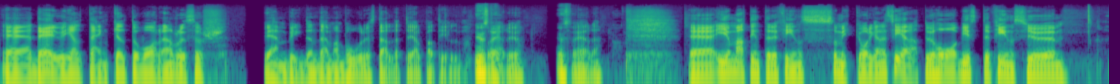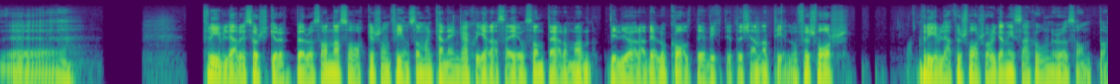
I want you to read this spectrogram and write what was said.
eh, det är ju helt enkelt att vara en resurs i hembygden där man bor istället och hjälpa till. Va? Just så det. är det ju. Just Så är det. Eh, I och med att inte det finns så mycket organiserat. Du har, visst, det finns ju eh, frivilliga resursgrupper och sådana saker som finns som man kan engagera sig och sånt där om man vill göra det lokalt. Det är viktigt att känna till. Och försvars, frivilliga försvarsorganisationer och sånt då.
